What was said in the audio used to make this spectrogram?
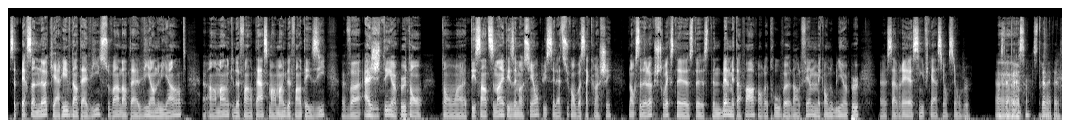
cette personne-là qui arrive dans ta vie, souvent dans ta vie ennuyante, euh, en manque de fantasme, en manque de fantaisie, va agiter un peu ton, tes sentiments et tes émotions, puis c'est là-dessus qu'on va s'accrocher. Donc c'est de là que je trouvais que c'était une belle métaphore qu'on retrouve dans le film, mais qu'on oublie un peu sa vraie signification, si on veut. Ah, c'est euh, intéressant, c'est très intéressant.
